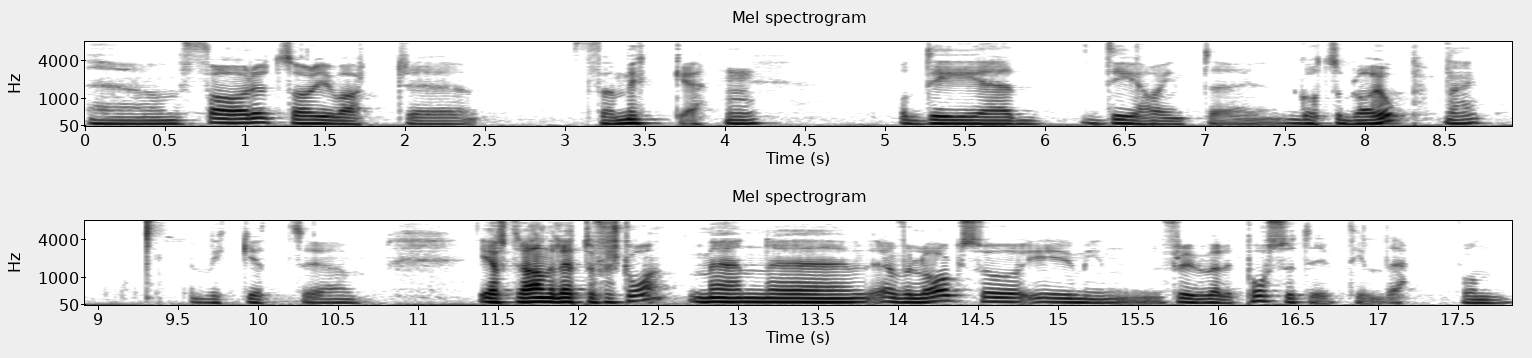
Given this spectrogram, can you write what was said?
Ehm, förut så har det ju varit eh, för mycket. Mm. Och det, det har inte gått så bra ihop. Nej. Vilket eh, i efterhand är lätt att förstå. Men eh, överlag så är ju min fru väldigt positiv till det. För hon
